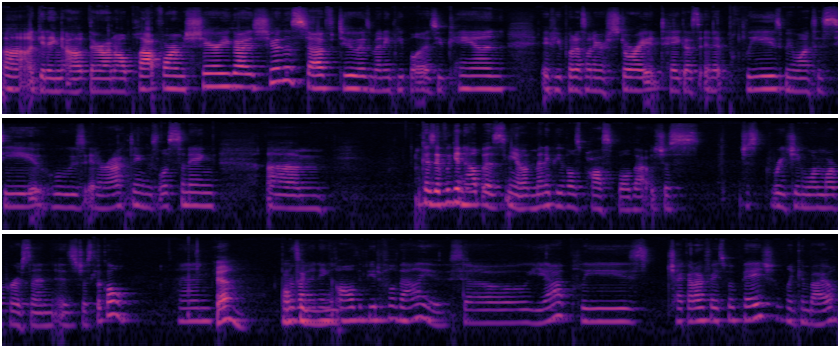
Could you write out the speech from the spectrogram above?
uh, getting out there on all platforms. Share, you guys, share this stuff to as many people as you can. If you put us on your story, and take us in it, please. We want to see who's interacting, who's listening. Um, because if we can help as you know many people as possible, that was just just reaching one more person is just the goal. And yeah, providing all the beautiful value. So yeah, please check out our Facebook page, link in bio.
